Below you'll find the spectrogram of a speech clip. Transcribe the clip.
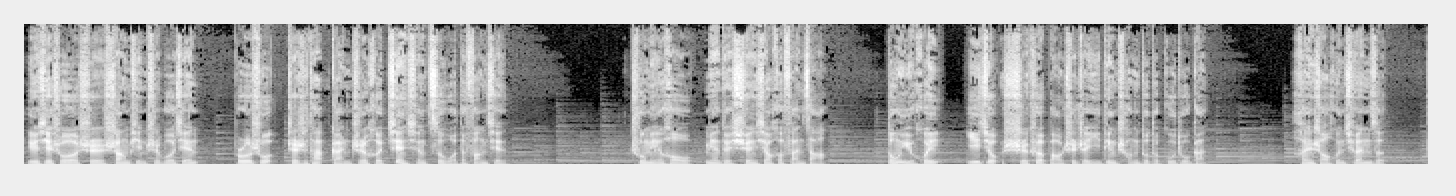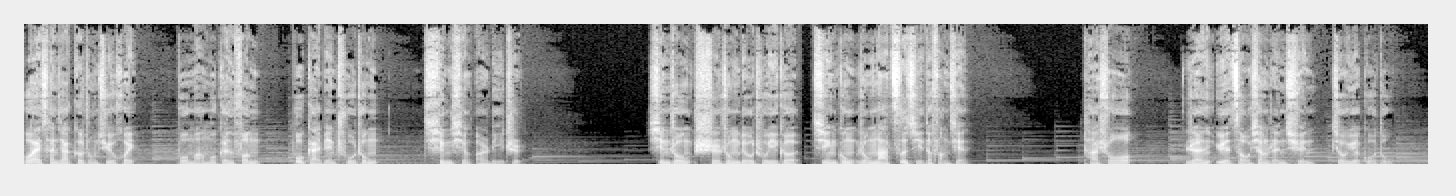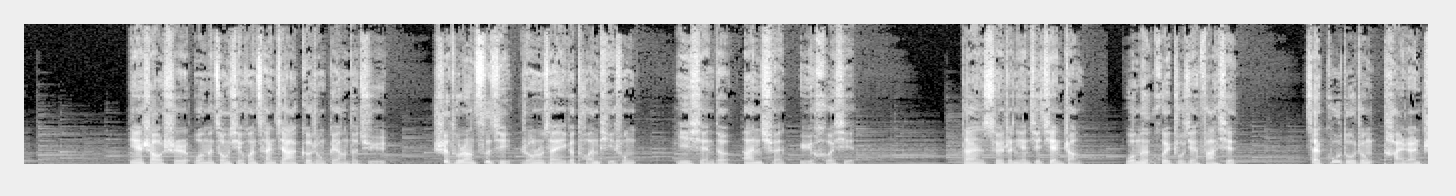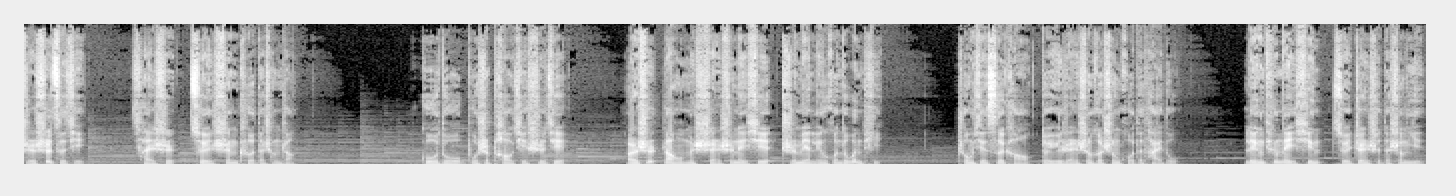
与其说是商品直播间。不如说，这是他感知和践行自我的房间。出名后，面对喧嚣和繁杂，董宇辉依旧时刻保持着一定程度的孤独感，很少混圈子，不爱参加各种聚会，不盲目跟风，不改变初衷，清醒而理智。心中始终留出一个仅供容纳自己的房间。他说：“人越走向人群，就越孤独。年少时，我们总喜欢参加各种各样的局。”试图让自己融入在一个团体中，以显得安全与和谐。但随着年纪渐长，我们会逐渐发现，在孤独中坦然直视自己，才是最深刻的成长。孤独不是抛弃世界，而是让我们审视那些直面灵魂的问题，重新思考对于人生和生活的态度，聆听内心最真实的声音。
